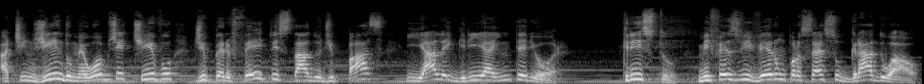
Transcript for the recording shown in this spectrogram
atingindo meu objetivo de perfeito estado de paz e alegria interior. Cristo me fez viver um processo gradual,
